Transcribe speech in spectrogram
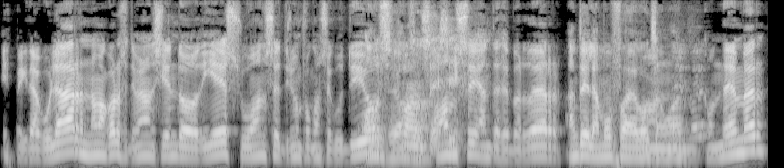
espectacular. No me acuerdo si terminaron siendo 10 u 11 triunfos consecutivos. 11, 11, 11, sí. antes de perder Antes de la mufa de Box con, con Denver.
